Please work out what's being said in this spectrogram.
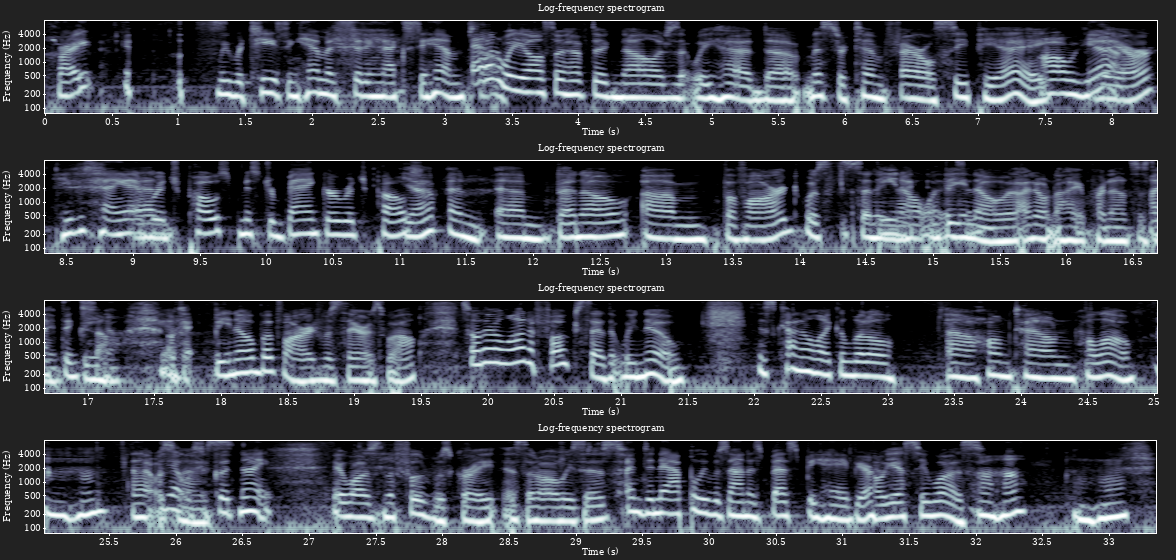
right? We were teasing him and sitting next to him. so- And we also have to acknowledge that we had uh, Mr. Tim Farrell, CPA, oh yeah, there. he was hanging at And- Rich Post, Mr. Banker, Rich Post. Yep, and um, Benno um, Bavard was sitting Bino, next. Bino, I don't know how you pronounce his name. I think so, yeah. Okay, Bino Bavard was there as well. So there are a lot of folks there that we knew. It's kind of like a little uh, hometown hello. Mm-hmm. And that was yeah, nice. it was a good night. It was, and the food was great, as it always is. And DiNapoli was on his best behavior. Oh, yes, he was. Uh huh.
